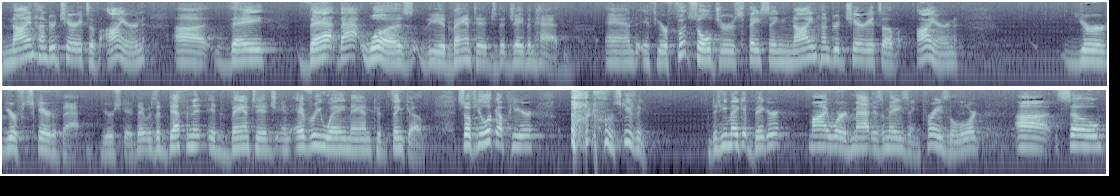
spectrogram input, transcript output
900 chariots of iron. Uh, they that that was the advantage that Jabin had. And if you're foot soldiers facing 900 chariots of iron, you're, you're scared of that. You're scared. There was a definite advantage in every way man could think of. So if you look up here, excuse me, did he make it bigger? My word, Matt is amazing. Praise the Lord. Uh, so,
